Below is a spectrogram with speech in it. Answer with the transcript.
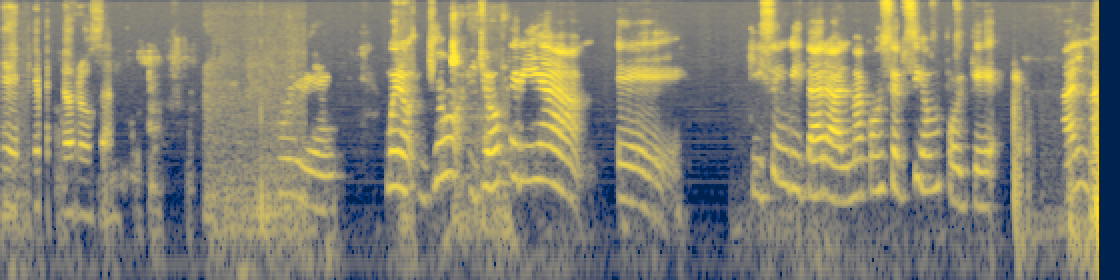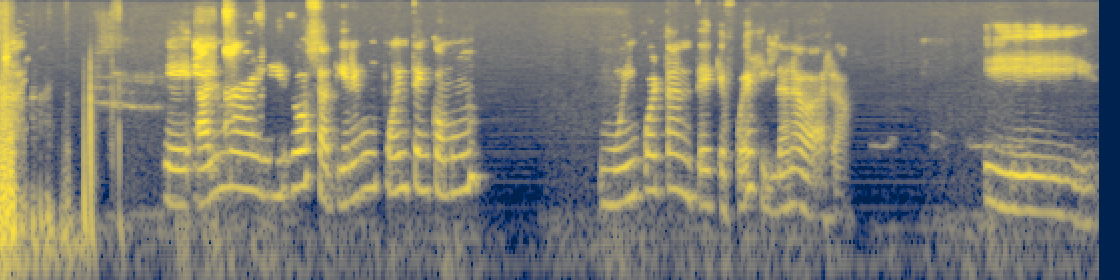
de Rosa. Muy bien. Bueno, yo, yo quería, eh, quise invitar a Alma Concepción porque Alma, eh, Alma y Rosa tienen un puente en común muy importante que fue Gilda Navarra. Y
